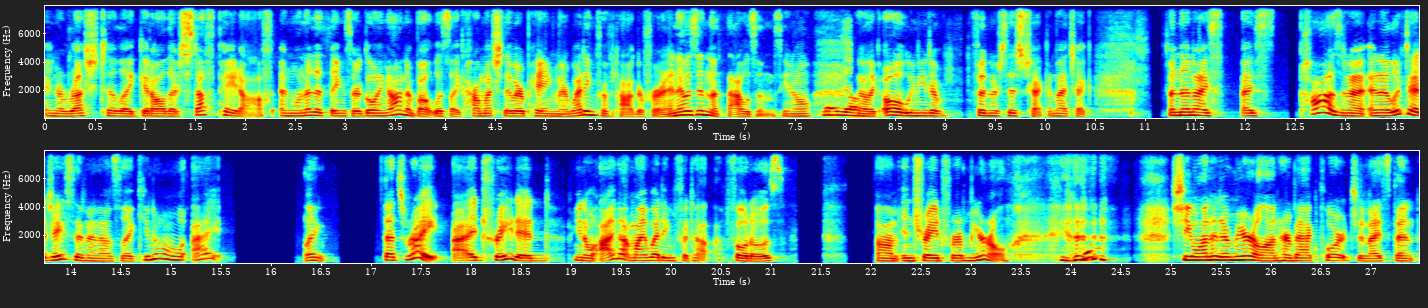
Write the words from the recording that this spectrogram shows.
in a rush to like get all their stuff paid off. And one of the things they're going on about was like how much they were paying their wedding photographer. And it was in the thousands you know? Yeah, yeah. they're like oh we need to finish this check and that check. And then i i paused and i and i looked at jason and i was like you know i like that's right. I traded you know i got my wedding photo- photos um in trade for a mural she wanted a mural on her back porch and i spent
